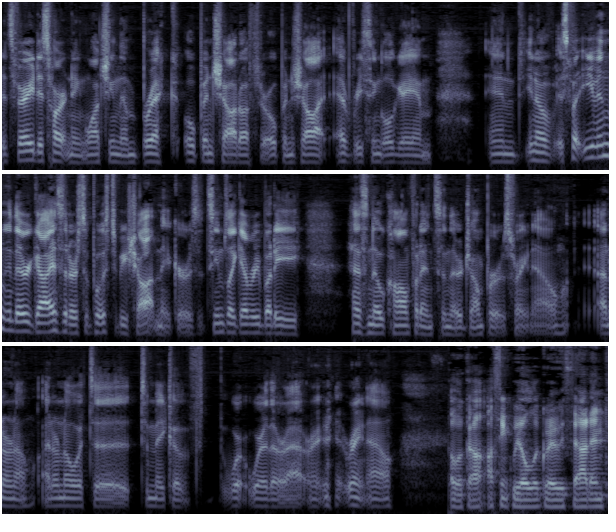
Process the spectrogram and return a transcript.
it's very disheartening watching them brick open shot after open shot every single game, And you know, but even there are guys that are supposed to be shot makers. It seems like everybody has no confidence in their jumpers right now. I don't know. I don't know what to to make of where, where they're at right right now. Look, I think we all agree with that, and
